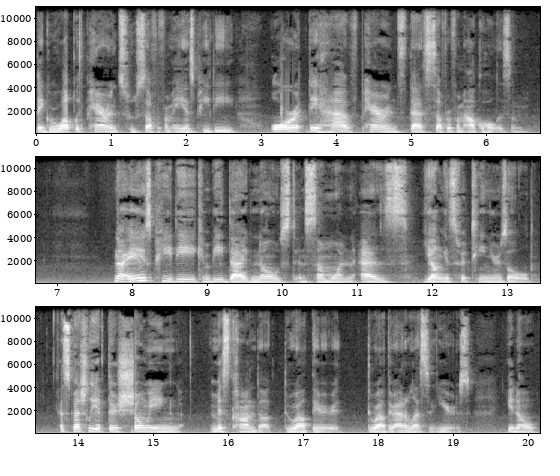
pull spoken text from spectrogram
they grew up with parents who suffer from ASPD, or they have parents that suffer from alcoholism. Now, ASPD can be diagnosed in someone as young as 15 years old, especially if they're showing misconduct throughout their throughout their adolescent years. You know,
